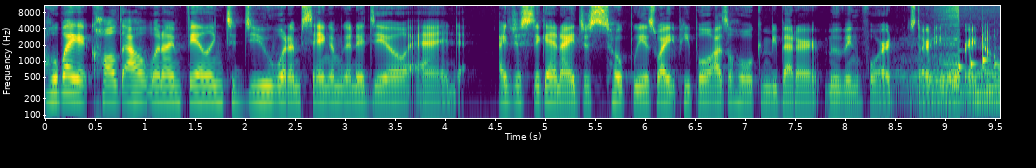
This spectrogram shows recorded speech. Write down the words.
hope I get called out when I'm failing to do what I'm saying I'm going to do and I just again, I just hope we as white people as a whole can be better moving forward starting right now.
